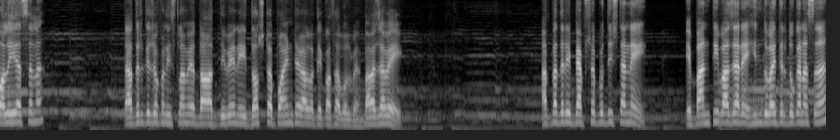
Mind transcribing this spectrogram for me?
কলেজ আছে না? তাদেরকে যখন ইসলামের দাওয়াত দিবেন, এই দশটা পয়েন্টের আলোকে কথা বলবেন। পারা যাবে? আপনাদের এই ব্যবসা প্রতিষ্ঠানে, এই বান্তি বাজারে হিন্দু ভাইদের দোকান আছে না?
